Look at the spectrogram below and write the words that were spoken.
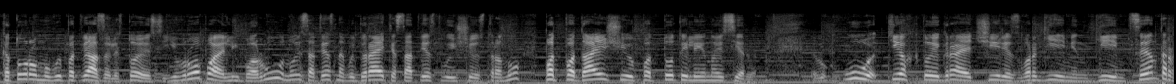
к которому вы подвязывались, то есть Европа, либо РУ, ну и, соответственно, выбираете соответствующую страну, подпадающую под тот или иной сервер. У тех, кто играет через Wargaming Game Center,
